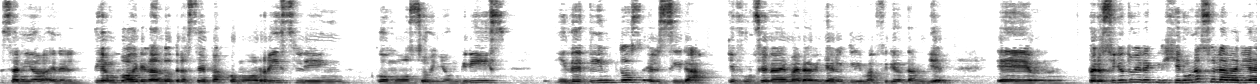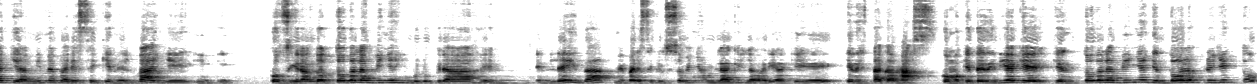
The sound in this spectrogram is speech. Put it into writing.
se han ido en el tiempo agregando otras cepas como Riesling, como Sauvignon Gris y de tintos el Syrah, que funciona de maravilla en el clima frío también. Eh, pero si yo tuviera que elegir una sola variedad que a mí me parece que en el valle, considerando todas las viñas involucradas en, en Leida, me parece que el Sauvignon Blanc es la variedad que, destaca más. Como que te diría que, en todas las viñas y en todos los proyectos,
